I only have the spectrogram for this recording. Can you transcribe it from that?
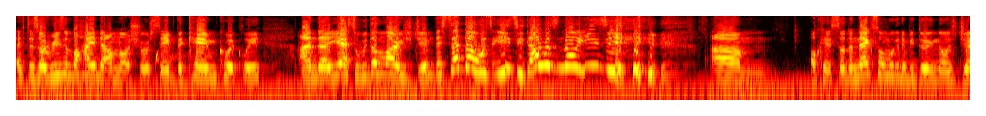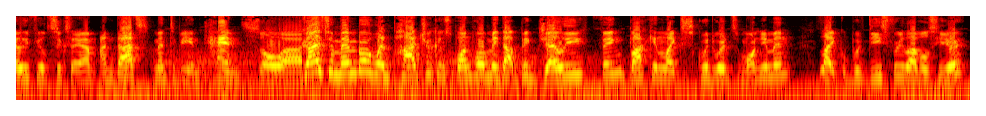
If there's a reason behind it, I'm not sure. Save the game quickly. And, uh, yeah, so we done Larry's Gym. They said that was easy. That was not easy. um... Okay, so the next one we're going to be doing though is Jellyfield 6 a.m. And that's meant to be intense. So, uh, guys remember when Patrick and SpongeBob made that big jelly thing back in, like, Squidward's monument? Like, with these three levels here?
